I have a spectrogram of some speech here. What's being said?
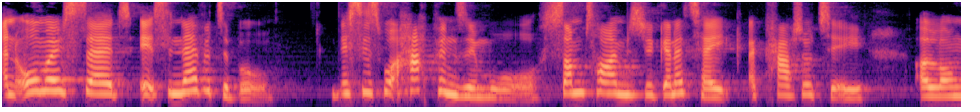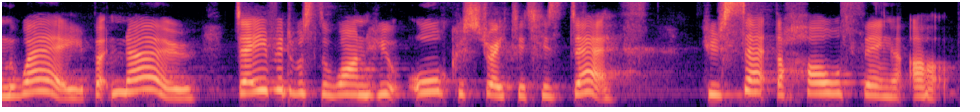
and almost said, It's inevitable. This is what happens in war. Sometimes you're going to take a casualty along the way. But no, David was the one who orchestrated his death, who set the whole thing up.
